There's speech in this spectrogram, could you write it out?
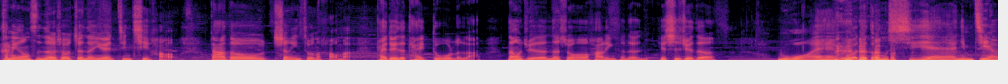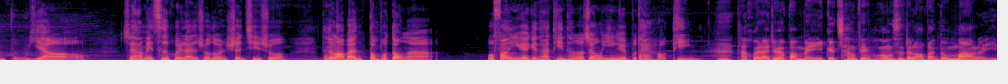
唱片公司那个时候真的因为景气好，大家都生意做得好嘛。排队的太多了啦，那我觉得那时候哈林可能也是觉得我哎、欸，我的东西哎、欸，你们竟然不要，所以他每次回来的时候都很生气，说那个老板懂不懂啊？我放音乐给他听，他说这种音乐不太好听。他回来就会把每一个唱片公司的老板都骂了一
